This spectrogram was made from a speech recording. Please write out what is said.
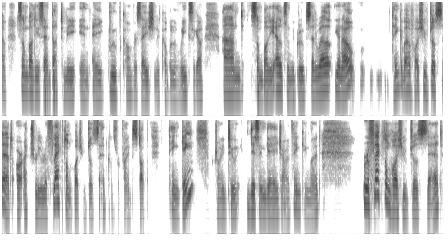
Now, somebody said that to me in a group conversation a couple of weeks ago, and somebody else in the group said, Well, you know, think about what you've just said, or actually reflect on what you've just said, because we're trying to stop thinking, we're trying to disengage our thinking mind. Reflect on what you've just said.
